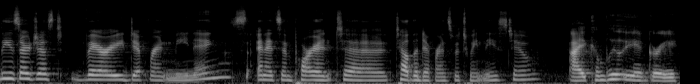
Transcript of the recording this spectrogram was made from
these are just very different meanings, and it's important to tell the difference between these two. I completely agree.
